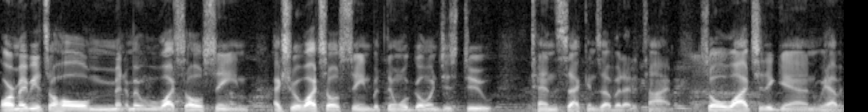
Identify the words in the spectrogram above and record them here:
or maybe it's a whole minute. Maybe we'll watch the whole scene. Actually, we'll watch the whole scene, but then we'll go and just do 10 seconds of it at a time. So we'll watch it again. We have,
